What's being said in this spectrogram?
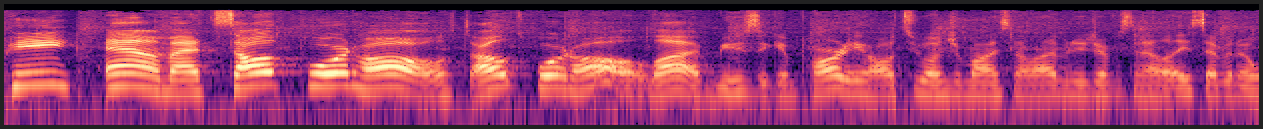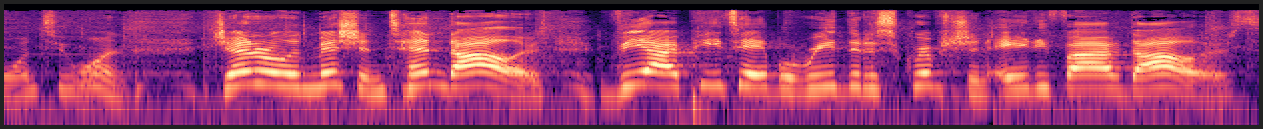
p.m. at Southport Hall. Southport Hall, live music and party hall, 200 Monticello Avenue, Jefferson, LA, 70121. General admission, $10. VIP table, read the description, $85.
